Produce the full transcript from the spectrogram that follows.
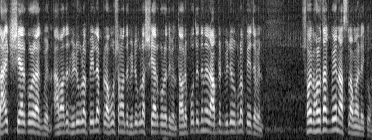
লাইক শেয়ার করে রাখবেন। আমাদের ভিডিওগুলো পেলে আপনারা অবশ্যই আমাদের ভিডিওগুলো শেয়ার করে দেবেন, তাহলে প্রতিদিনের আপডেট ভিডিওগুলো পেয়ে যাবেন। সবাই ভালো থাকবেন, আসসালামু আলাইকুম।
